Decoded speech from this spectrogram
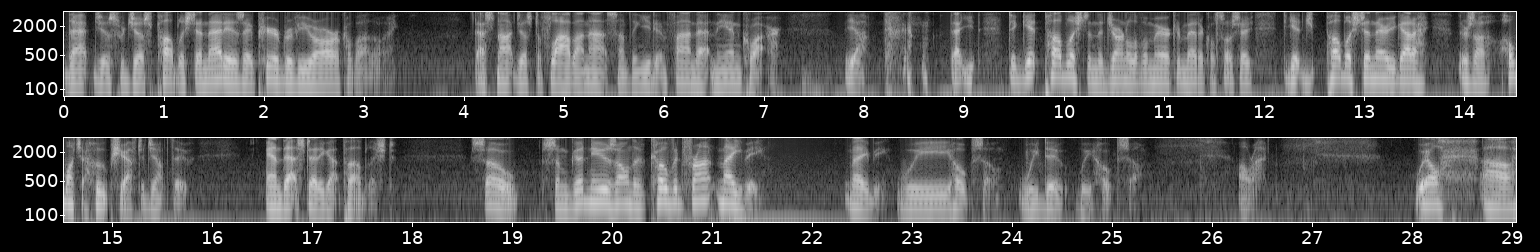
That just was just published, and that is a peer reviewed article, by the way. That's not just a fly by night something. You didn't find that in the Enquirer. Yeah. that you, to get published in the Journal of American Medical Association, to get published in there, you got to there's a whole bunch of hoops you have to jump through. And that study got published. So, some good news on the COVID front maybe. Maybe. We hope so. We do. We hope so. All right. Well, uh,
